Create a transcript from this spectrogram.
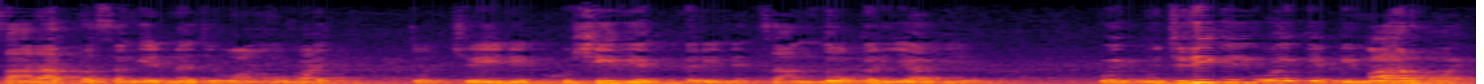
સારા પ્રસંગે ન જવાનું હોય તો જઈને ખુશી વ્યક્ત કરીને ચાંદો કરી આવીએ. કોઈ ગુજરી ગયું હોય કે બીમાર હોય,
